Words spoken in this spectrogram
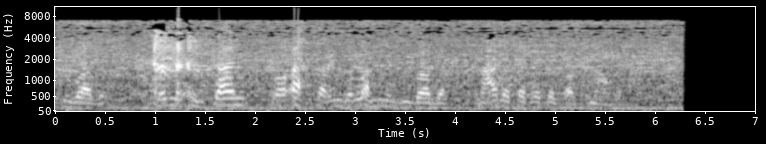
الانسان واحقر عند الله من الذبابه ما عدا كثرة الخلق نعم.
